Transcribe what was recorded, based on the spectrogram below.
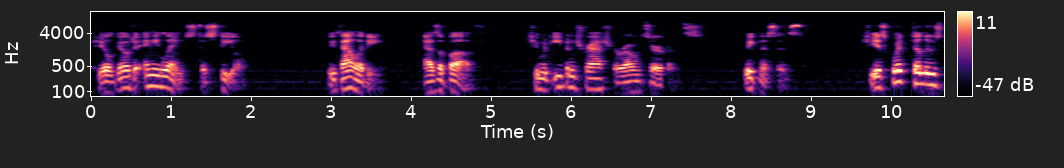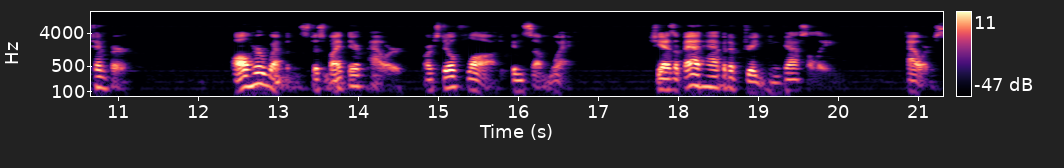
She'll go to any lengths to steal. Lethality as above. She would even trash her own servants. Weaknesses She is quick to lose temper all her weapons, despite their power, are still flawed in some way. She has a bad habit of drinking gasoline. Powers.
